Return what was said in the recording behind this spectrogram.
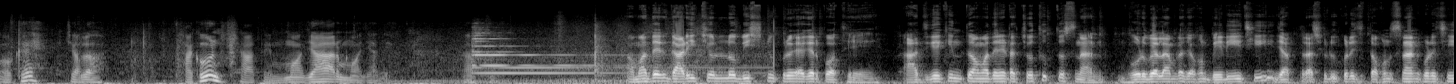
ওকে, চলো। থাকুন, সাথে মজার মজা দেখুন আমাদের গাড়ি চলল বিষ্ণু প্রয়াগের পথে। আজকে কিন্তু আমাদের এটা চতুর্থ স্নান। ভোরবেলা আমরা যখন বেরিয়েছি, যাত্রা শুরু করেছি, তখন স্নান করেছি।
